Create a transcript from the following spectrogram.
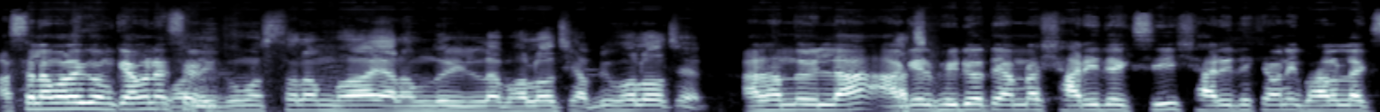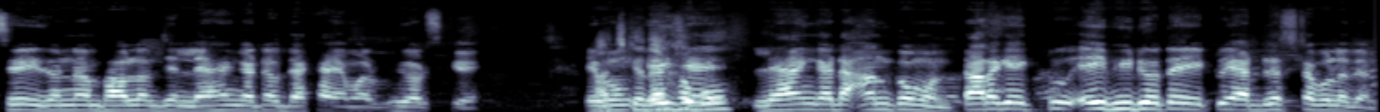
আসসালামু আলাইকুম কেমন আছেন? ওয়ালাইকুম আসসালাম ভাই আলহামদুলিল্লাহ ভালো আছি আপনি ভালো আছেন? আলহামদুলিল্লাহ আগের আচ্ছা। ভিডিওতে আমরা শাড়ি দেখছি শাড়ি দেখে অনেক ভালো লাগছে এই জন্য আমি ভাবলাম যে লেহেঙ্গাটাও দেখাই আমার ভিউয়ার্স কে। এবং এই যে লেহেঙ্গাটা আনকমন তার আগে একটু এই ভিডিওতে একটু অ্যাড্রেসটা বলে দেন।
